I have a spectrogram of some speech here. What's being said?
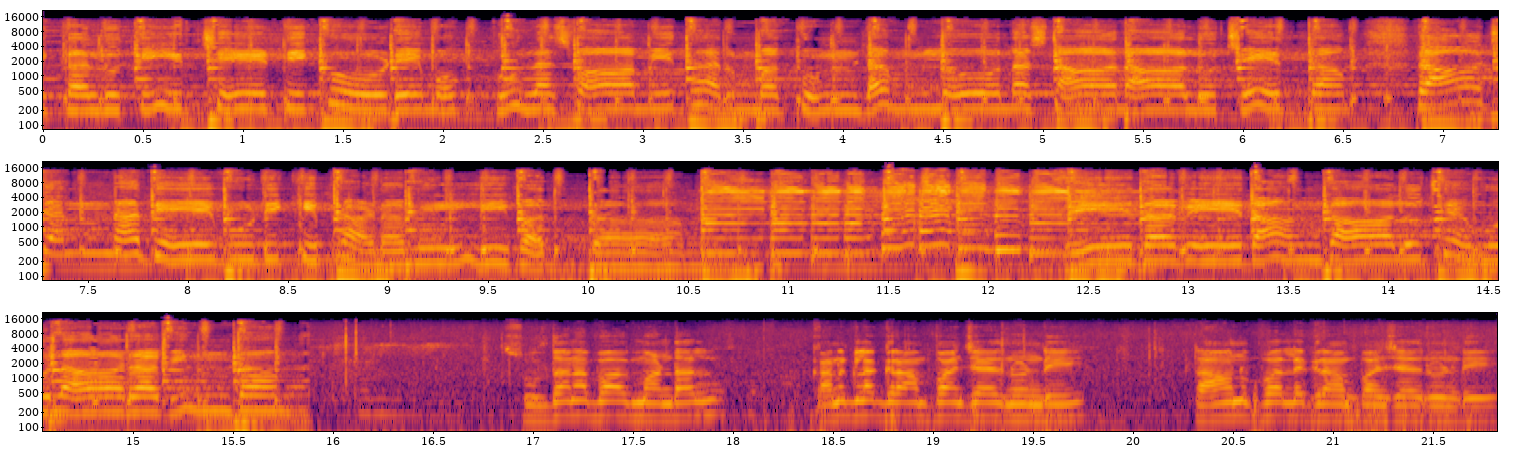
కోరికలు తీర్చేటి కోడే మొక్కుల స్వామి ధర్మకుండంలోన స్నానాలు చేద్దాం. రాజన్న దేవుడికి ప్రణమిల్లి వద్దాం. వేద వేదాంగాలు చెవులార విందాం. సుల్తానాబాద్ మండల్ కనకల గ్రామ పంచాయతీ నుండి రావునపల్లి గ్రామ పంచాయతీ నుండి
